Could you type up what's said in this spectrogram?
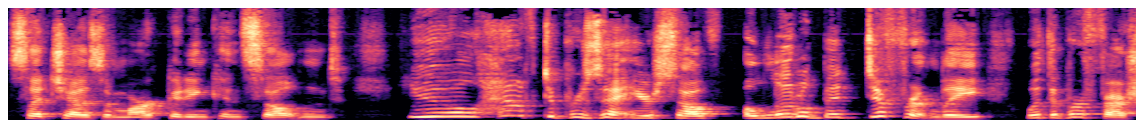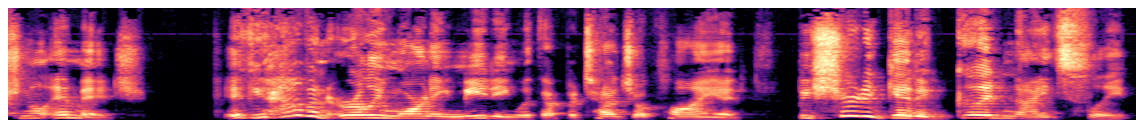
such as a marketing consultant, you'll have to present yourself a little bit differently with a professional image. If you have an early morning meeting with a potential client, be sure to get a good night's sleep.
